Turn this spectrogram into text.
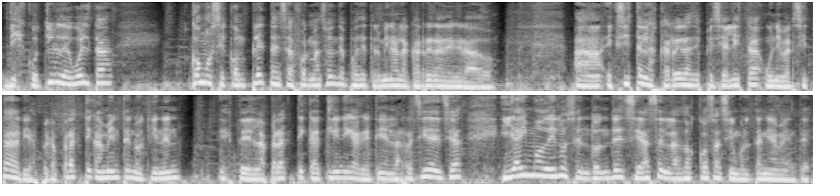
discutir de vuelta cómo se completa esa formación después de terminar la carrera de grado. Ah, existen las carreras de especialista universitarias, pero prácticamente no tienen este, la práctica clínica que tienen las residencias y hay modelos en donde se hacen las dos cosas simultáneamente.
